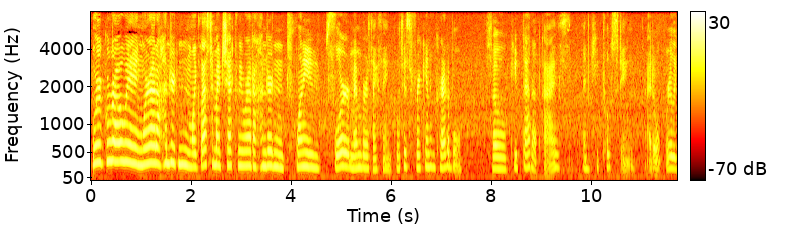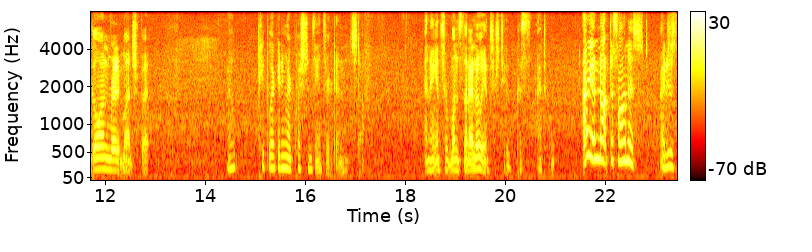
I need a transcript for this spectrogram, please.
we're growing. We're at 100 and like last time I checked, we were at 124 members, I think, which is freaking incredible. So keep that up, guys, and keep posting. I don't really go on Reddit much, but I hope people are getting their questions answered and stuff. And I answer ones that I know answers to because I don't. I am not dishonest. I just.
